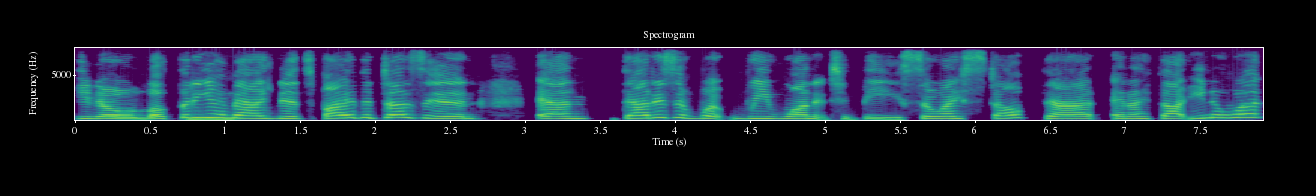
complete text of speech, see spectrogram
you know loteria mm. magnets by the dozen and that isn't what we want it to be so i stopped that and i thought you know what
